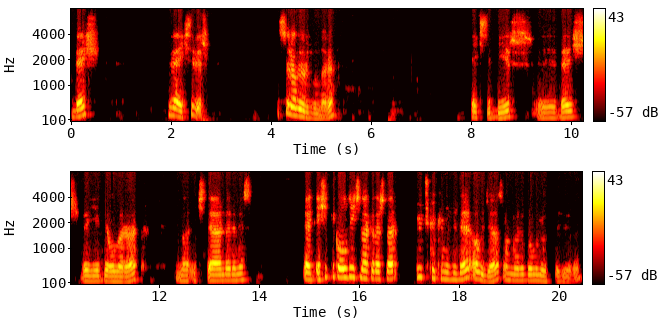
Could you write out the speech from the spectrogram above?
5 ve eksi 1. Sıralıyoruz bunları. Eksi 1, 5 ve 7 olarak bunlar x değerlerimiz. Evet eşitlik olduğu için arkadaşlar 3 kökümüzü de alacağız. Onları dolu gösteriyorum.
